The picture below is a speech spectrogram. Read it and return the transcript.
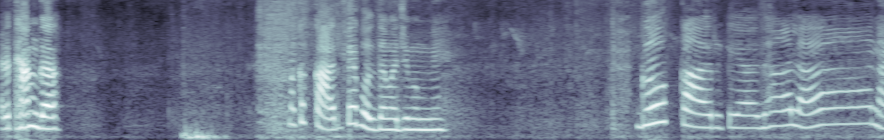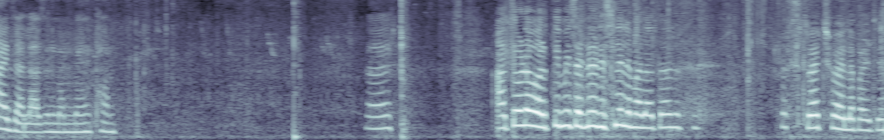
अरे थांब ग. मग कारट्या बोलता माझी मम्मी. ग कारट्या झाला. नाही झाला अजून मम्मी थांब. तर आता एवढं वरती मी चढलं दिसलेलं मला तर स्ट्रेच व्हायला पाहिजे.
